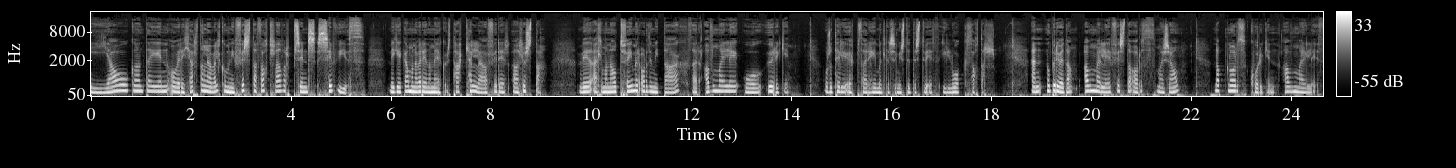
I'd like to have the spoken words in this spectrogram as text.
Já, góðan daginn og verið hjartanlega velkomin í fyrsta þátt hlaðvarpsins Sivjuð. Mikið gaman að vera einna með ykkur. Takk helga fyrir að hlusta. Við ætlum að ná tveimur orðum í dag. Það er afmæli og öryggi. Og svo tel ég upp þær heimildir sem ég stuttist við í lok þáttar. En nú byrjum við þetta. Afmæli, fyrsta orð, maður sjá. Nafnorð, korukinn, afmælið.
